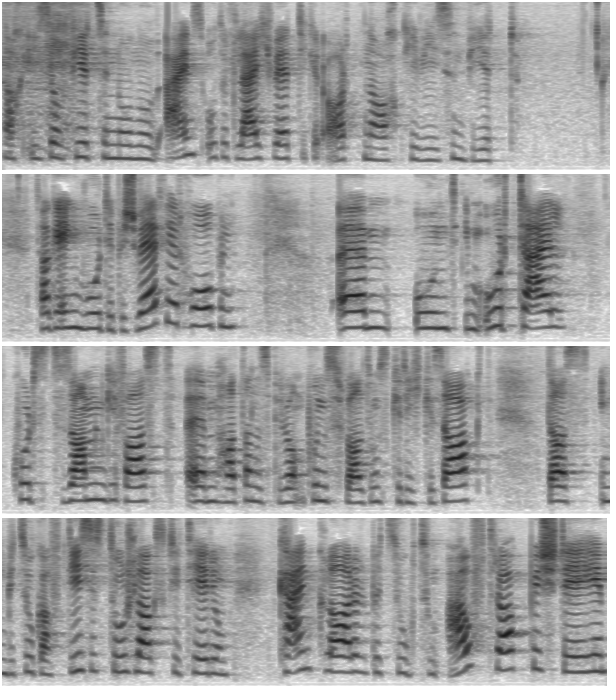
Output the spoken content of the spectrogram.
nach ISO 14001 oder gleichwertiger Art nachgewiesen wird. Dagegen wurde Beschwerde erhoben ähm, und im Urteil, kurz zusammengefasst, ähm, hat dann das Bundesverwaltungsgericht gesagt, dass in Bezug auf dieses Zuschlagskriterium kein klarer Bezug zum Auftrag bestehe.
